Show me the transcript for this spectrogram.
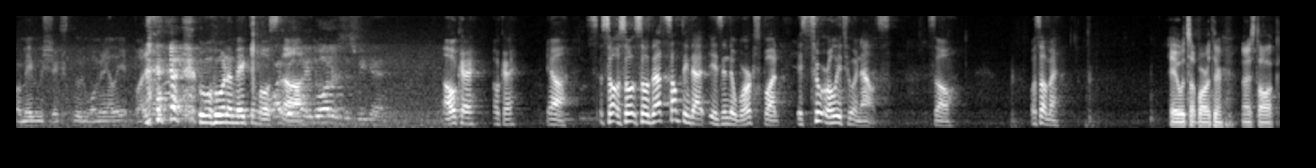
or maybe we should exclude women, Elliot, but who, who want to make the most. I Uh, my daughters this weekend. Okay, okay, yeah. So, so, so that's something that is in the works, but it's too early to announce. So, what's up, man? Hey, what's up, Arthur? Nice talk.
